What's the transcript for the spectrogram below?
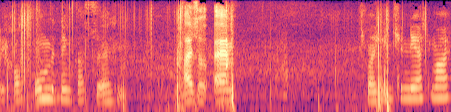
Ich brauche unbedingt was zu essen. Also, ähm. Zwei Hähnchen erstmal.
